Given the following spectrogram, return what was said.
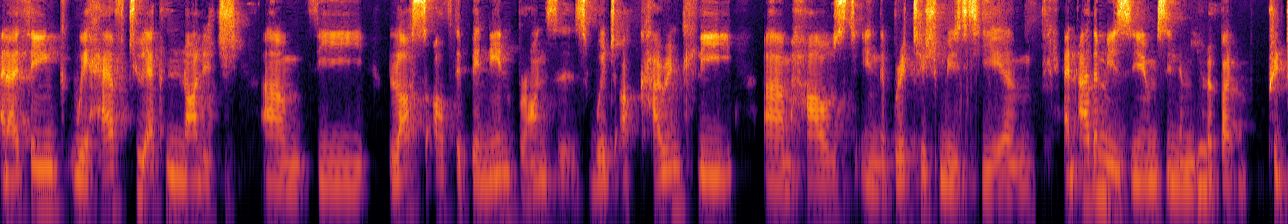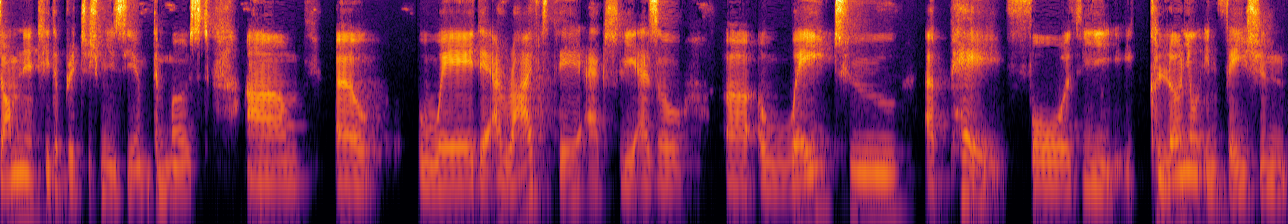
And I think we have to acknowledge um, the loss of the Benin bronzes, which are currently um, housed in the British Museum and other museums in Europe, but predominantly the British Museum the most, um, uh, where they arrived there actually as a, uh, a way to uh, pay for the colonial invasion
